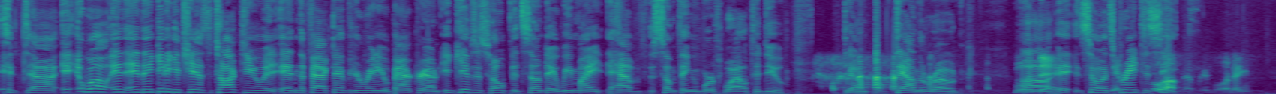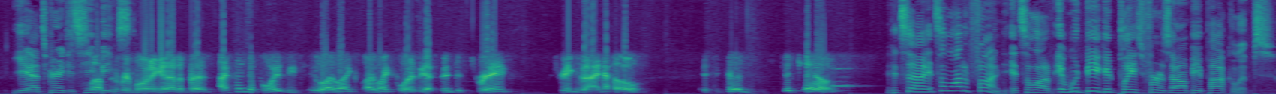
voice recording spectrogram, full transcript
It, uh, it, well, and, and then getting a chance to talk to you and, and the fact of your radio background, it gives us hope that someday we might have something worthwhile to do down, down the road. One Uh, day. it- so it's great to see. up every morning. Yeah, it's great to see Pull up being. every morning out of bed. I've been to Boise too. I like I like Boise. I've been to Driggs, Driggs, Idaho. It's a good good town. It's a it's a lot of fun. It's a lot of. It would be a good place for a zombie apocalypse.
